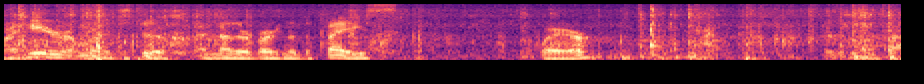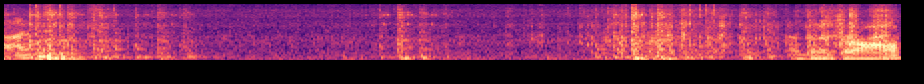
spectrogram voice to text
right here. I'm gonna just do a, another version of the face, where inside. I'm gonna draw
